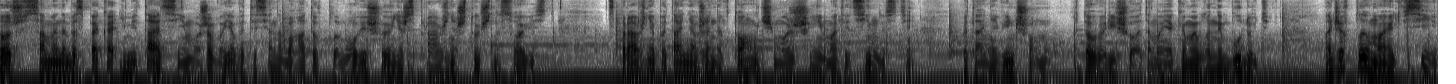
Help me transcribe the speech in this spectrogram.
Тож саме небезпека імітації може виявитися набагато впливовішою, ніж справжня штучна совість. Справжнє питання вже не в тому, чи можеш її мати цінності, питання в іншому, хто вирішуватиме, якими вони будуть. Адже вплив мають всі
